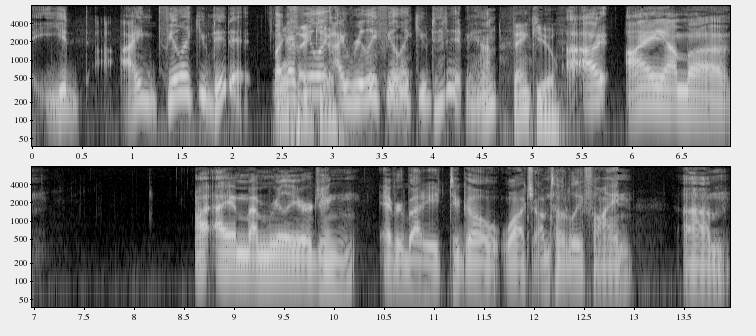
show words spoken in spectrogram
you I feel like you did it. Like Well, I feel like you. I really feel like you did it, man. thank you. I I am uh I, I am I'm really urging everybody to go watch I'm totally fine. Um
